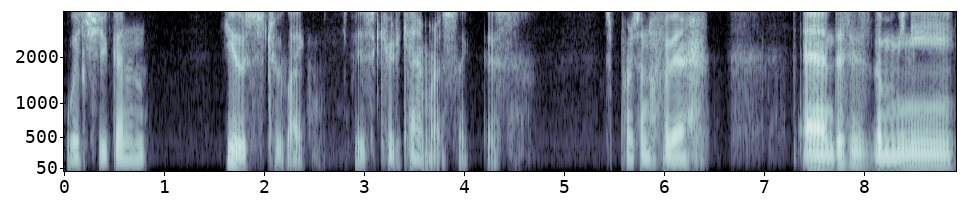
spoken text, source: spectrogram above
which you can use to like view security cameras like this. This person over there. And this is the mini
